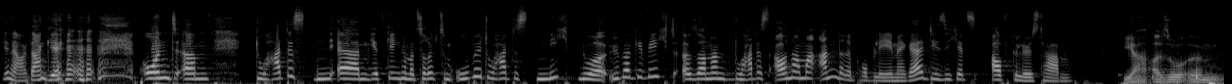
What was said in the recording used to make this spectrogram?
Genau, danke. Und ähm, du hattest, ähm, jetzt gehe ich nochmal zurück zum Uwe, du hattest nicht nur Übergewicht, äh, sondern du hattest auch nochmal andere Probleme, gell, die sich jetzt aufgelöst haben. Ja, also ähm,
